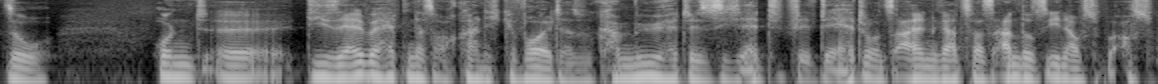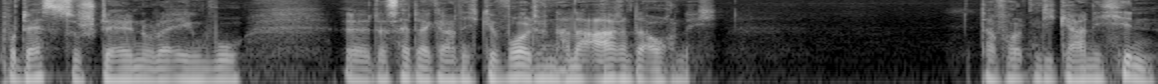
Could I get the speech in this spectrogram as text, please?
So. Und äh, die selber hätten das auch gar nicht gewollt. Also Camus hätte sich, hätte, der hätte uns allen ganz was anderes, ihn aufs, aufs Podest zu stellen oder irgendwo. Äh, das hätte er gar nicht gewollt und Hannah Arendt auch nicht. Da wollten die gar nicht hin.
